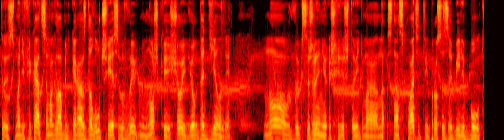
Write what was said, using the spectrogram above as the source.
То есть модификация могла быть гораздо лучше, если бы вы немножко еще ее доделали. Но вы, к сожалению, решили, что, видимо, с нас хватит и просто забили болт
